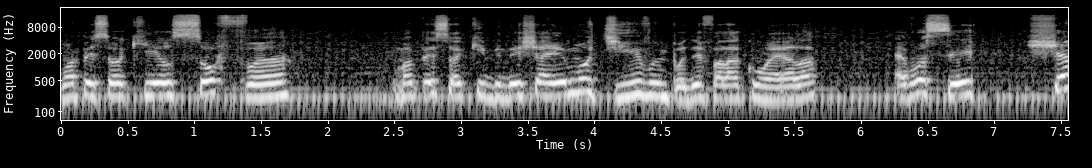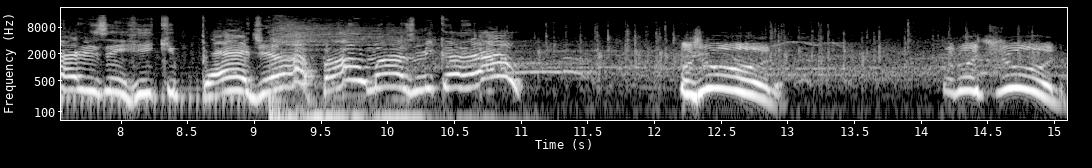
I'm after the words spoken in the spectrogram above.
uma pessoa que eu sou fã, uma pessoa que me deixa emotivo em poder falar com ela. É você, Charles Henrique Pede. Ah, palmas, Mikael! Ô, Júlio! Boa noite, Júlio!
